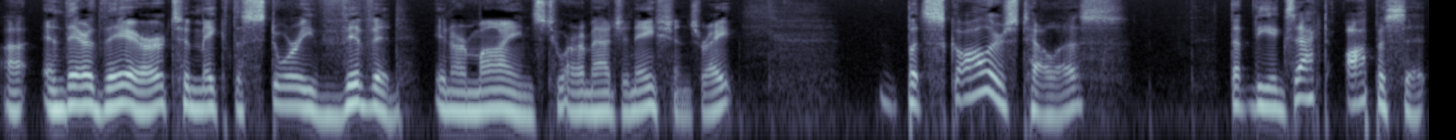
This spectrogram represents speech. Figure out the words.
Uh, and they're there to make the story vivid in our minds, to our imaginations, right? But scholars tell us that the exact opposite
